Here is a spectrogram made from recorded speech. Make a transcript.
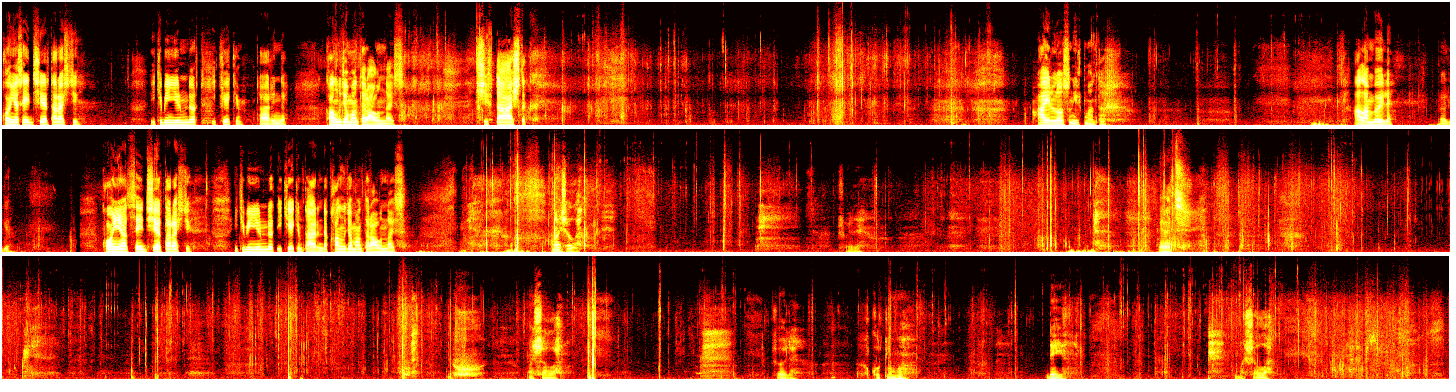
Konya Seydişehir Taraşçı 2024 2 Ekim tarihinde Kanlıca Mantar avındayız. Shift açtık. Hayırlı olsun ilk mantar. Alan böyle. Bölge. Konya Seydişehir Taraşçı 2024 2 Ekim tarihinde Kanlıca Mantar avındayız. Maşallah. Şöyle. Evet. Maşallah. Şöyle. Kurtlu mu? Değil. Maşallah.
